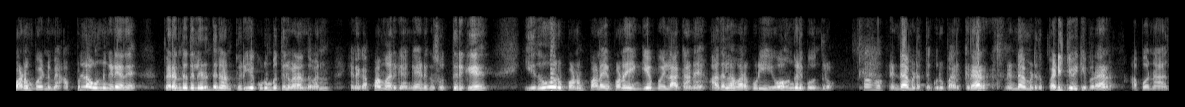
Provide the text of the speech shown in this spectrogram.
பணம் போயிடணுமே. அப்படிலாம் ஒன்றும் கிடையாது. பிறந்ததிலிருந்து நான் பெரிய குடும்பத்தில் வளர்ந்தவன். எனக்கு அப்பா அம்மா இருக்காங்க எனக்கு சொத்து இருக்கு. ஏதோ ஒரு பணம் பழைய பணம் எங்கேயோ போய் லாக்கானே அதெல்லாம் வரக்கூடிய யோகங்கள் இப்போ வந்துடும் ரெண்டாம் இடத்தை குரு பார்க்கிறார். ரெண்டாம் இடத்தை படிக்க வைக்க போறார். அப்போ நான்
